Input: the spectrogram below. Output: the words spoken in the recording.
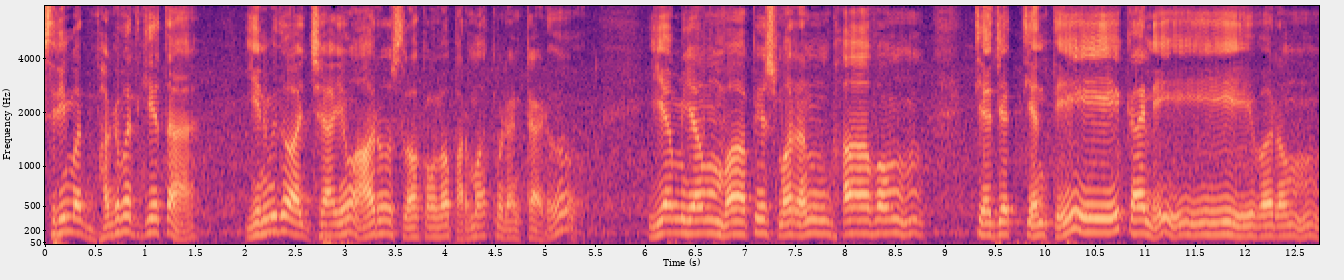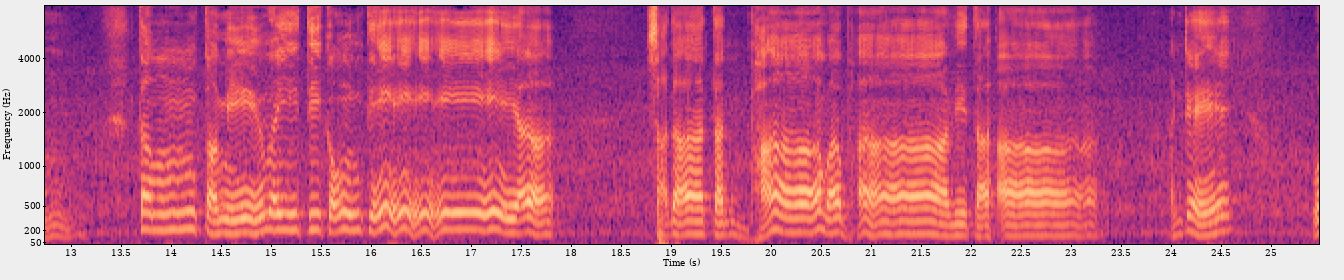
శ్రీమద్ భగవద్గీత ఎనిమిదో అధ్యాయం ఆరో శ్లోకంలో పరమాత్ముడు అంటాడు యం యం వాపి స్మరన్ భావం త్యజత్యంతే కలేవరం తం తమేవైతి కౌంతేయ సదా తద్భావభావిత. అంటే ఓ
